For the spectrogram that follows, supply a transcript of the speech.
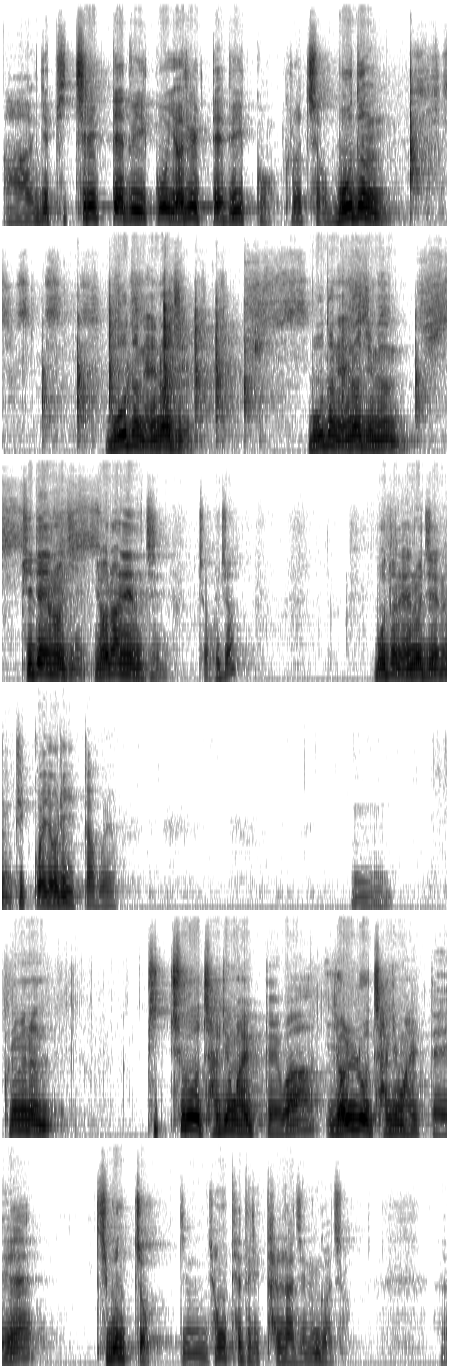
아 이게 빛일 때도 있고 열일 때도 있고 그렇죠. 모든 모든 에너지 모든 에너지는 빛 에너지, 열한 에너지, 그죠? 모든 에너지에는 빛과 열이 있다고요. 음, 그러면은 빛으로 작용할 때와 열로 작용할 때의 기본적인 형태들이 달라지는 거죠. 에,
